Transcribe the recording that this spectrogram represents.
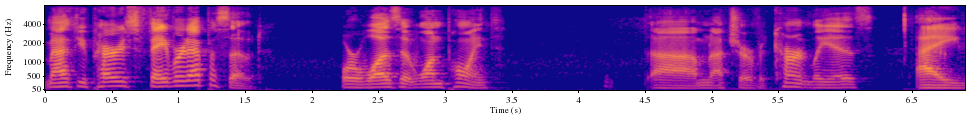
Matthew Perry's favorite episode, or was at one point. Uh, I'm not sure if it currently is. I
